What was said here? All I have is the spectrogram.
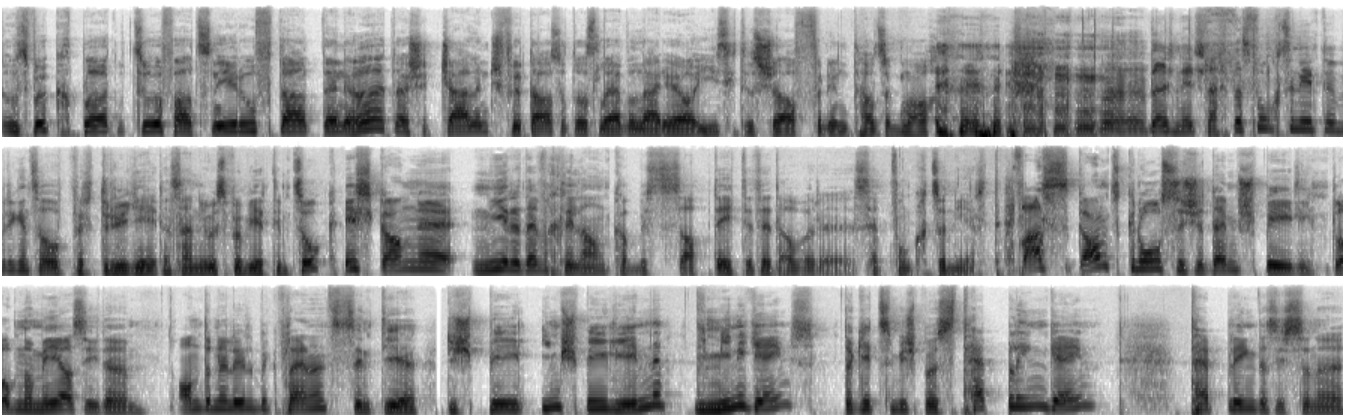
aus wirklich blödem Zufall das Nier aufgetan und dann, oh, da ist eine Challenge für das und das Level. Dann, ja, easy, das schaffen und habe es gemacht. das ist nicht schlecht. Das funktioniert übrigens auch per 3G. Das habe ich ausprobiert im Zug. Ist gegangen, Nier hat einfach ein bisschen lang gehabt, bis es updated hat, aber äh, es hat funktioniert. Was ganz gross ist an diesem Spiel, ich glaube noch mehr als in der anderen Little Big Planets sind die, die Spiele im Spiel innen, die Minigames. Da gibt es zum Beispiel ein Tappling-Game. Tappling, das ist so eine,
